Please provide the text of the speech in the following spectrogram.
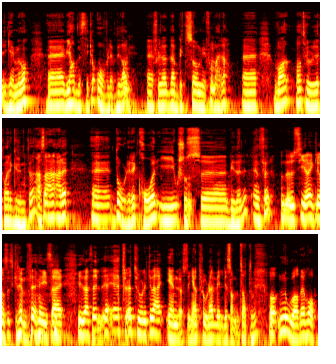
i gamet nå, eh, vi hadde nesten ikke overlevd i dag. Eh, fordi det, det er blitt så mye forverra. Eh, hva, hva tror du det kan være grunnen til det? Altså, er, er det eh, dårligere kår i Oslos eh, bydeler enn før? Det du sier er egentlig ganske skremmende i seg, i seg selv. Jeg, jeg, tror, jeg tror ikke det er én løsning, jeg tror det er veldig sammensatt. Og Noe av det håp,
